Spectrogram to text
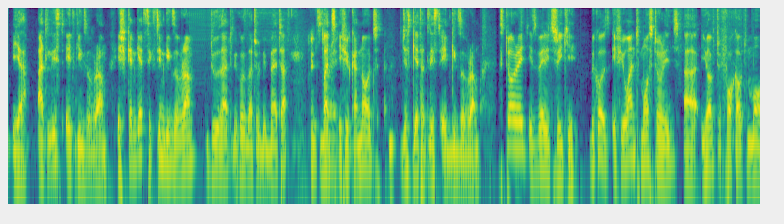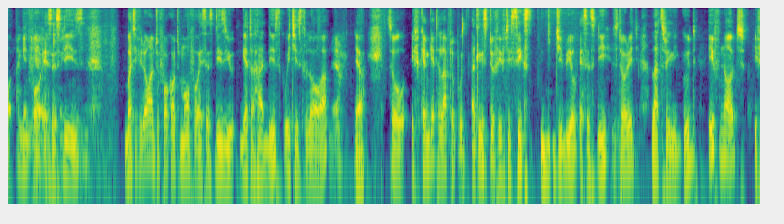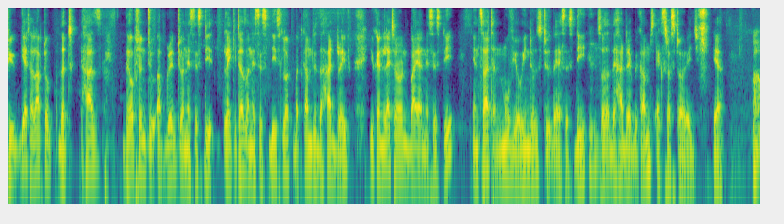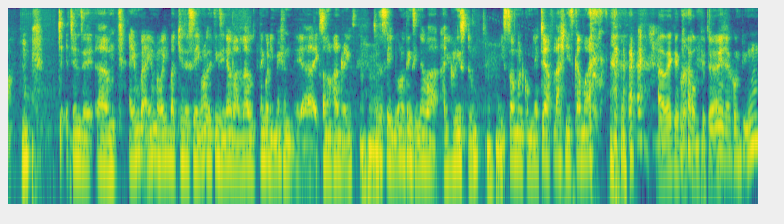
yeah at least 8 gigs of ram. If you can get 16 gigs of ram do that because that will be better. But if you cannot just get at least 8 gigs of ram. Storage is very tricky because if you want more storage uh, you have to fork out more Again, for yeah, ssds but if you don't want to fork out more for ssds you get a hard disk which is lower Yeah. yeah. So if you can get a laptop with at least 256 GB of SSD storage, that's really good. If not, if you get a laptop that has the option to upgrade to an SSD, like it has an SSD slot but comes with the hard drive, you can later on buy an SSD, insert and move your Windows to the SSD so that the hard drive becomes extra storage. Yeah. Wow. Hmm. Ch- Chenze, um, I remember, I remember a while back Chenze saying one of the things he never allowed, thank God you mentioned uh, external hard drives. Chenze said one of the things he never agrees to is someone kumletea flash disk kama Aweke kwa computer. compu- hmm?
